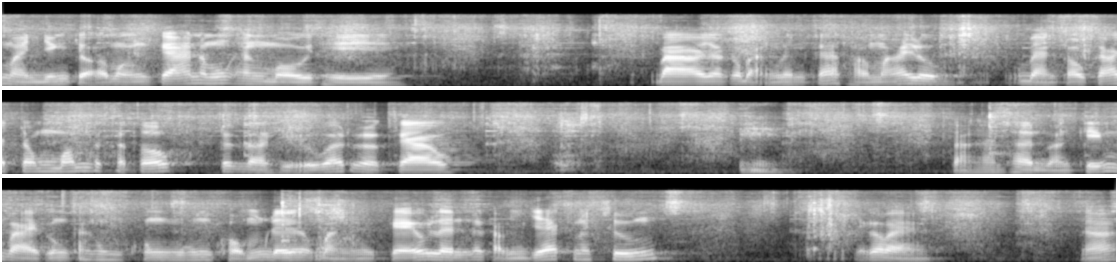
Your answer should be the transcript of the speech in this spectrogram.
mà những chỗ mà con cá nó muốn ăn mồi thì bao cho các bạn lên cá thoải mái luôn. Các bạn câu cá chống móng rất là tốt rất là hiệu quả rất là cao. Bạn hành thân bạn kiếm vài con cá không không, không khủng để các bạn kéo lên nó cảm giác nó sướng. Cho các bạn. Đó.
